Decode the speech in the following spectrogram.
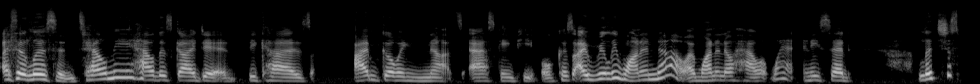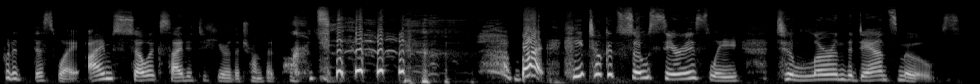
I said, listen, tell me how this guy did because I'm going nuts asking people because I really want to know. I want to know how it went. And he said, let's just put it this way I'm so excited to hear the trumpet parts. but he took it so seriously to learn the dance moves.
